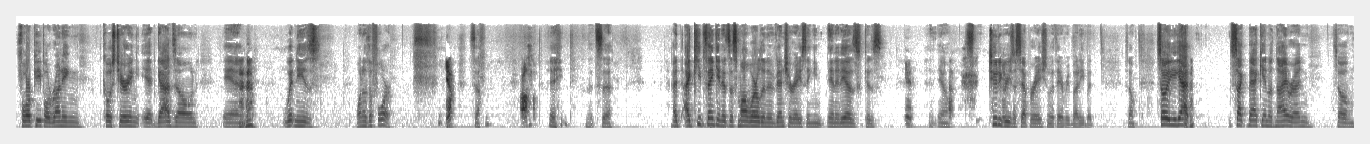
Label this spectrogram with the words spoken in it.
four people running co-steering at Godzone, and Mhm. Whitney is one of the four. Yep, So awesome. that's uh, I I keep thinking it's a small world in adventure racing, and it is because Yeah. you know it's two degrees of separation with everybody. But so so you got Mhm. sucked back in with NYRA, and so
